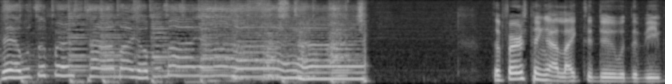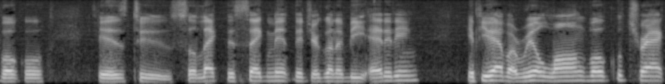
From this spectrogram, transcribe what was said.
there was the first time I opened my eyes. The first thing I like to do with the V vocal is to select the segment that you're going to be editing. If you have a real long vocal track,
